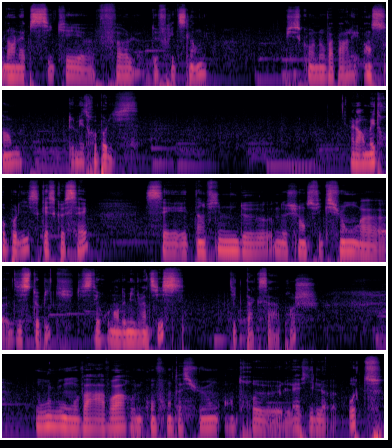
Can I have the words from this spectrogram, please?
dans la psyché euh, folle de Fritz Lang, puisqu'on va parler ensemble de Métropolis. Alors Métropolis, qu'est-ce que c'est? C'est un film de, science-fiction euh, dystopique qui se déroule en 2026. Tic-tac, ça approche. Où on va avoir une confrontation entre la ville haute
